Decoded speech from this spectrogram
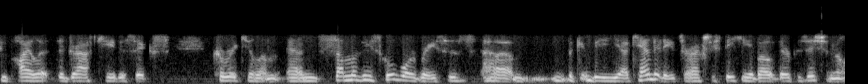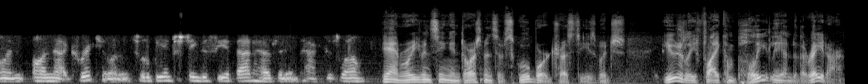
to pilot the draft K to 6 curriculum. And some of these school board races, um, the, the uh, candidates are actually speaking about their position on, on that curriculum. So it'll be interesting to see if that has an impact as well. Yeah, and we're even seeing endorsements of school board trustees, which usually fly completely under the radar.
